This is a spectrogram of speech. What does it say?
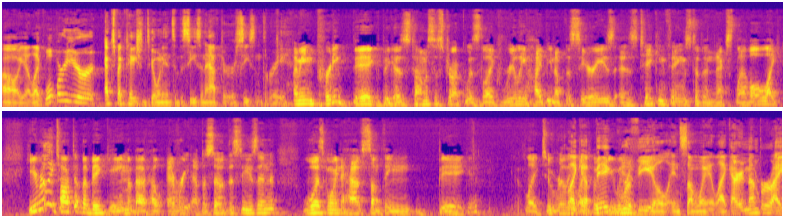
Oh yeah, like what were your expectations going into the season after season three? I mean, pretty big because Thomas Astruc was like really hyping up the series as taking things to the next level. Like he really talked up a big game about how every episode this season was going to have something big, like to really like, like, a big you in. reveal in some way. Like I remember I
